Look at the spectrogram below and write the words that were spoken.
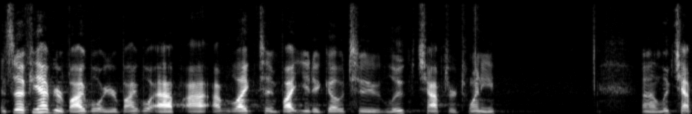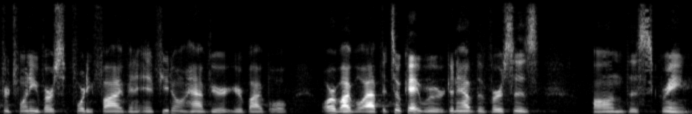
And so, if you have your Bible or your Bible app, I, I would like to invite you to go to Luke chapter 20. Uh, Luke chapter 20, verse 45. And if you don't have your, your Bible or Bible app, it's okay. We're going to have the verses on the screen.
